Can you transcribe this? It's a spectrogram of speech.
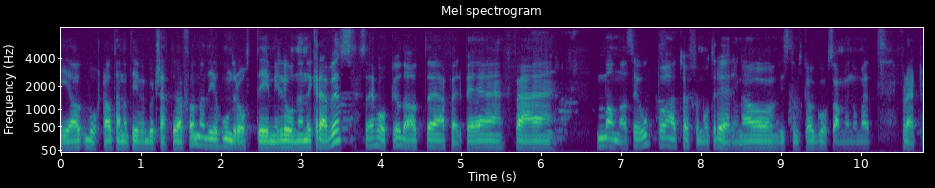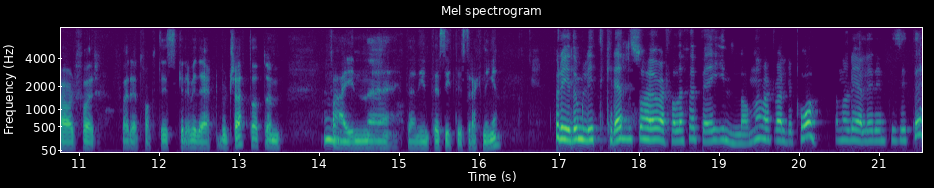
i vårt alternative budsjett, i hvert fall, med de 180 millionene det kreves. Så jeg håper jo da at Frp får manna seg opp og er tøffe mot regjeringa, hvis de skal gå sammen om et flertall for, for et faktisk revidert budsjett, at de får inn eh, den intercity-strekningen. For å gi dem litt kred, så har jo i hvert fall Frp i Innlandet vært veldig på når det gjelder intercity.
